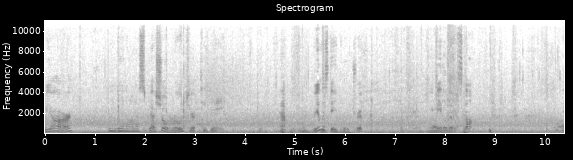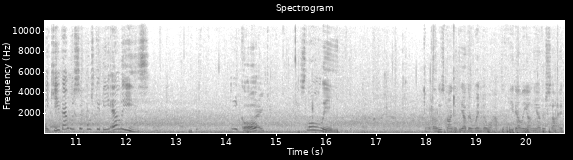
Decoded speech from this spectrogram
we are. We went on a special road trip today. That was a real estate road trip. We made a little stop. Mikey, that was supposed to be Ellie's. There you go. Slowly. Oh, Ellie's gone to the other window. We'll have to feed Ellie on the other side.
